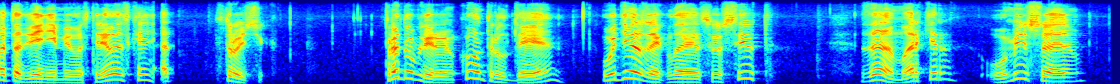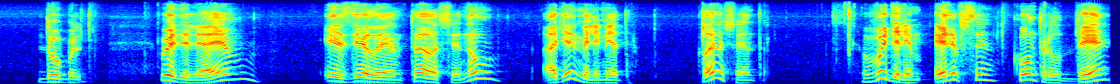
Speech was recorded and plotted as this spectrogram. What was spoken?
Отодвинем его стрелочкой от стройщик. Продублируем Ctrl-D, удерживая клавишу Shift за маркер, уменьшаем дубль. Выделяем и сделаем толщину 1 мм. Клавиша Enter. Выделим эллипсы, Ctrl-D,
